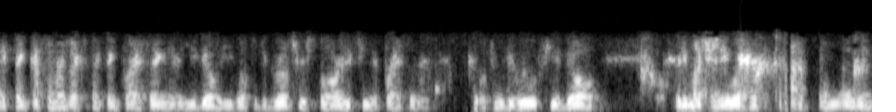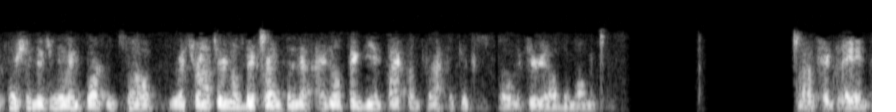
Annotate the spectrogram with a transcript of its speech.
I think customers are expecting pricing. You go you go to the grocery store, you see your prices go through the roof. You go pretty much anywhere, uh, and the inflation is really important. So restaurants are no different, and I don't think the impact on traffic is so material at the moment. Okay, great.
